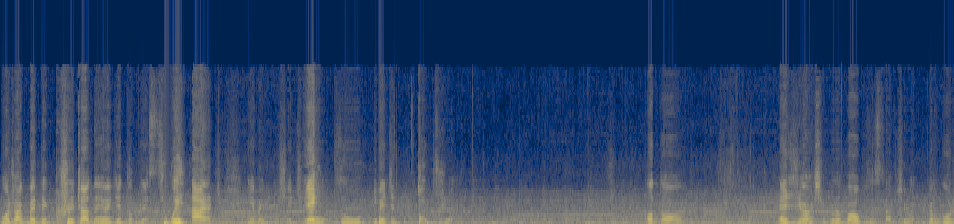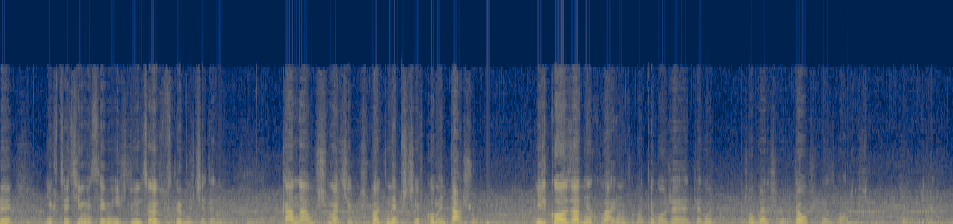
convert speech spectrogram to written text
Może jak będę krzyczał, to nie będzie dobrze słychać, nie będzie się dźwięku i będzie dobrze. Oto. Jeśli wam się podobało, zostawcie łapkę w górę. Nie chcecie więcej myśli, subskrybujcie ten kanał. Jeśli macie jakieś uwagi, napiszcie w komentarzu. Tylko żadnych uwag na temat tego, że tego czołga się, dało się rozwalić. Dziękuję.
